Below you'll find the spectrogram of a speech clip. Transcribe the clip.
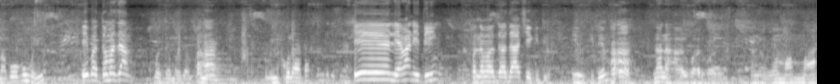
બાપુ શું કર્યું? એ બધો મજામાં. બધો મજા હા. ઈકોલા હતા? એ લેવાની હતી પણ અમારા દાદા છે કીધું. એવું કીધું એમ? હા. ના ના સારું સારું સારું અને મા મા?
